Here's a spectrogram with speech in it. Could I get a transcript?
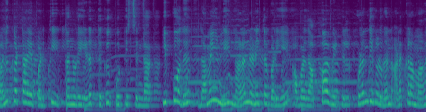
வலுக்கட்டாயப்படுத்தி தன்னுடைய இடத்துக்கு கூட்டி சென்றார். இப்போது தமயந்தி நலன் நினைத்தபடியே அவளது அப்பா வீட்டில் குழந்தைகளுடன் அடக்கலமாக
